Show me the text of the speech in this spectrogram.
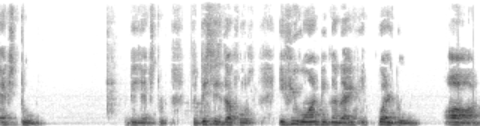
X two D X two so this is the force if you want you can write equal to और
